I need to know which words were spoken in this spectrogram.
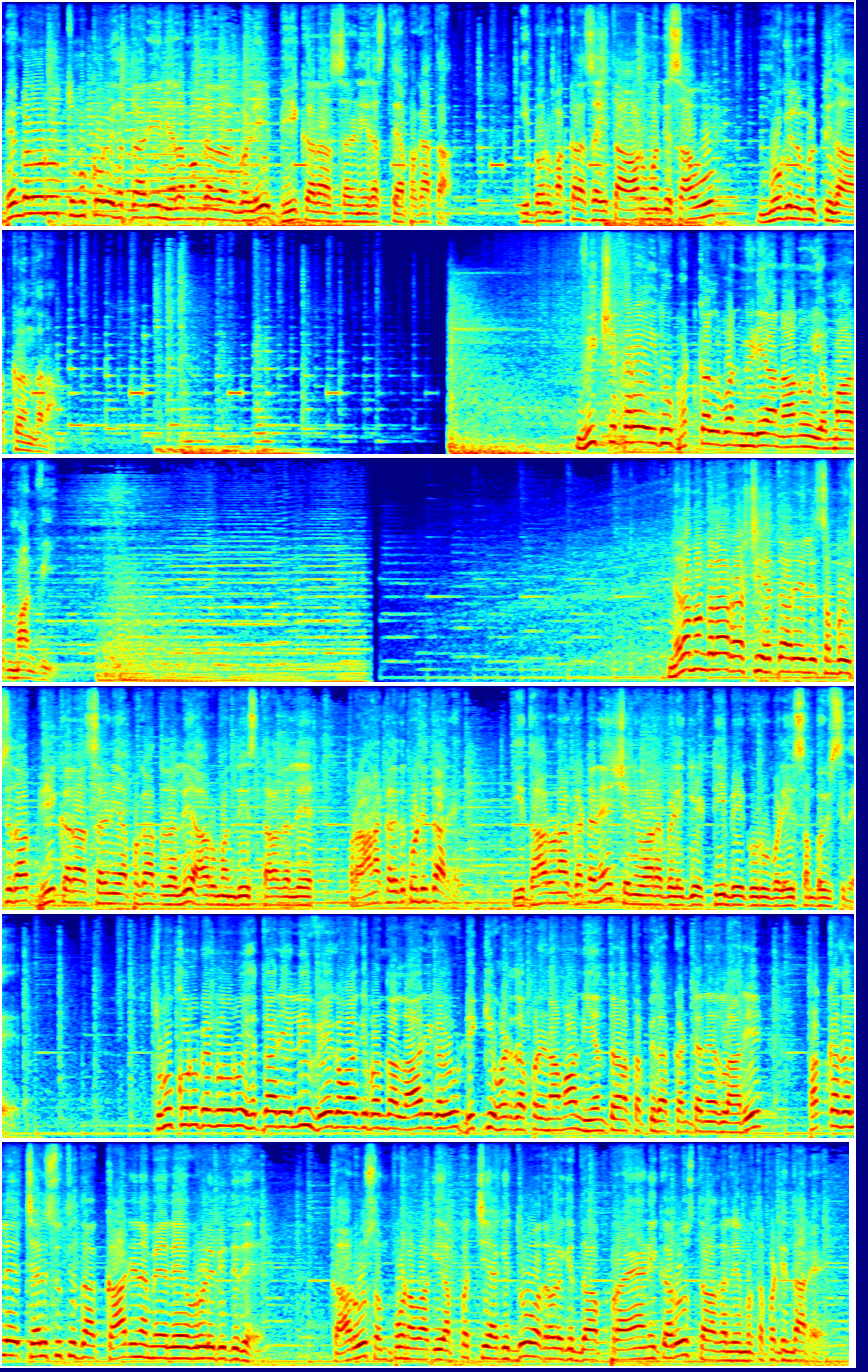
ಬೆಂಗಳೂರು ತುಮಕೂರು ಹೆದ್ದಾರಿ ನೆಲಮಂಗಲ ಬಳಿ ಭೀಕರ ಸರಣಿ ರಸ್ತೆ ಅಪಘಾತ. ಇಬ್ಬರು ಮಕ್ಕಳ ಸಹಿತ ಆರು ಮಂದಿ ಸಾವು, ಮುಗಿಲು ಮುಟ್ಟಿದ ಆಕ್ರಂದನ. ವೀಕ್ಷಕರೇ, ಇದು ಭಟ್ಕಲ್ ಒನ್ ಮೀಡಿಯಾ, ನಾನು ಎಂ ಆರ್ ಮಾನ್ವಿ. ನೆಲಮಂಗಲ ರಾಷ್ಟ್ರೀಯ ಹೆದ್ದಾರಿಯಲ್ಲಿ ಸಂಭವಿಸಿದ ಭೀಕರ ಸರಣಿ ಅಪಘಾತದಲ್ಲಿ ಆರು ಮಂದಿ ಸ್ಥಳದಲ್ಲೇ ಪ್ರಾಣ ಕಳೆದುಕೊಂಡಿದ್ದಾರೆ. ಈ ದಾರುಣ ಘಟನೆ ಶನಿವಾರ ಬೆಳಗ್ಗೆ ಟಿ ಬೇಗೂರು ಬಳಿ ಸಂಭವಿಸಿದೆ. ತುಮಕೂರು, ಬೆಂಗಳೂರು ಹೆದ್ದಾರಿಯಲ್ಲಿ ವೇಗವಾಗಿ ಬಂದ ಲಾರಿಗಳು ಡಿಕ್ಕಿ ಹೊಡೆದ ಪರಿಣಾಮ, ನಿಯಂತ್ರಣ ತಪ್ಪಿದ ಕಂಟೈನರ್ ಲಾರಿ ಪಕ್ಕದಲ್ಲೇ ಚಲಿಸುತ್ತಿದ್ದ ಕಾರಿನ ಮೇಲೆ ಉರುಳಿ ಬಿದ್ದಿದೆ. ಕಾರು ಸಂಪೂರ್ಣವಾಗಿ ಅಪ್ಪಚ್ಚಿಯಾಗಿದ್ದು, ಅದರೊಳಗಿದ್ದ ಪ್ರಯಾಣಿಕರು ಸ್ಥಳದಲ್ಲಿ ಮೃತಪಟ್ಟಿದ್ದಾರೆ.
